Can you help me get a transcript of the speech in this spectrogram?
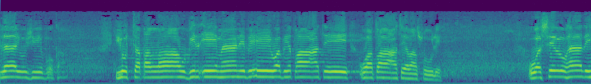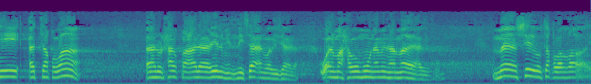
لا يجيبك. يتقى الله بالإيمان به وبطاعته وطاعة رسوله. وسر هذه التقوى أهل الحلق على علم نساء ورجالا والمحرومون منها ما يعرفون. ما سر تقوى الله؟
